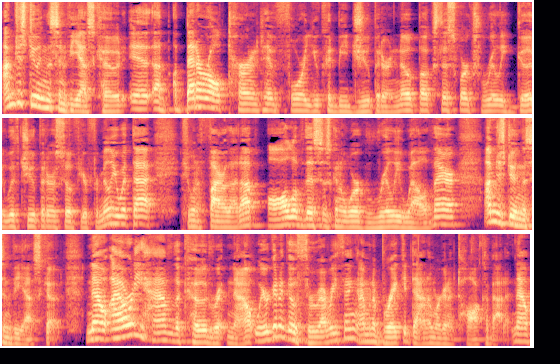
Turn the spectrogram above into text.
I'm just doing this in VS Code. A, better alternative for you could be Jupyter Notebooks. This works really good with Jupyter, so if you're familiar with that, if you want to fire that up, all of this is going to work really well there. I'm just doing this in VS Code. Now, I already have the code written out. We're going to go through everything. I'm going to break it down and we're going to talk about it. Now,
